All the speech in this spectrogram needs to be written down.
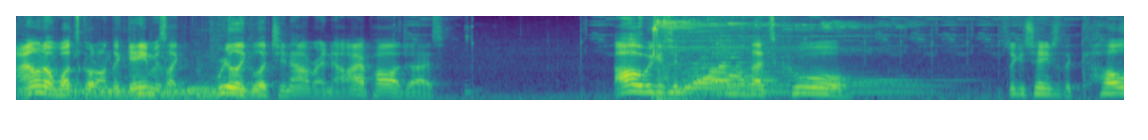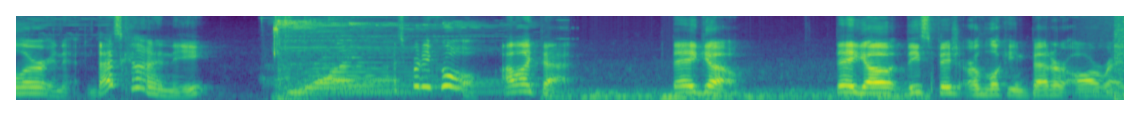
I don't know what's going on. The game is like really glitching out right now. I apologize. Oh, we can. Oh, that's cool. So you can change the color and it, that's kind of neat. That's pretty cool. I like that. There you go. There you go. These fish are looking better already.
